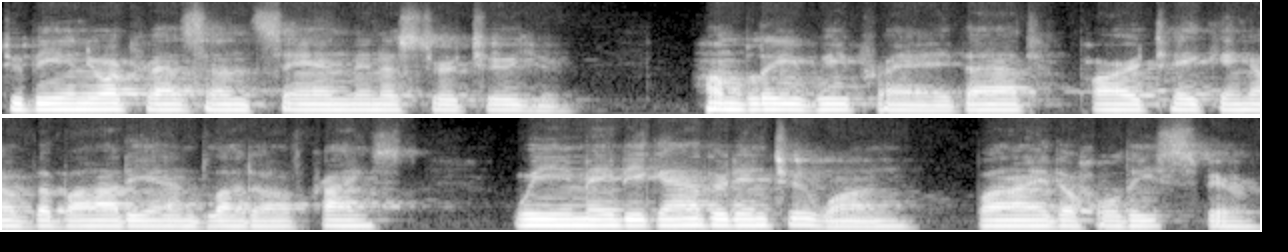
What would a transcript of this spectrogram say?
to be in your presence and minister to you. Humbly we pray that, partaking of the body and blood of Christ, we may be gathered into one by the Holy Spirit.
